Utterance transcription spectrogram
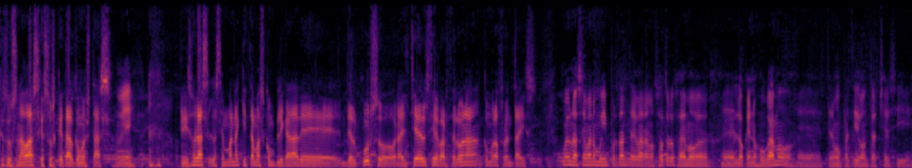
Jesús Navas. Jesús, ¿qué tal? ¿Cómo estás? Muy bien. Tenéis ahora la semana quizá más complicada de- del curso, ahora el Chelsea, el Barcelona, ¿cómo lo afrontáis? Bueno, una semana muy importante para nosotros, sabemos eh, lo que nos jugamos, eh, tenemos un partido contra Chelsea eh,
